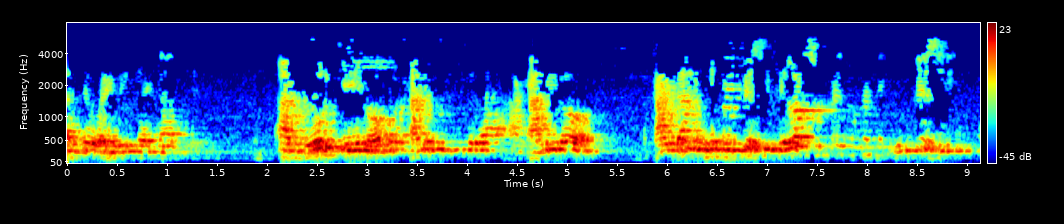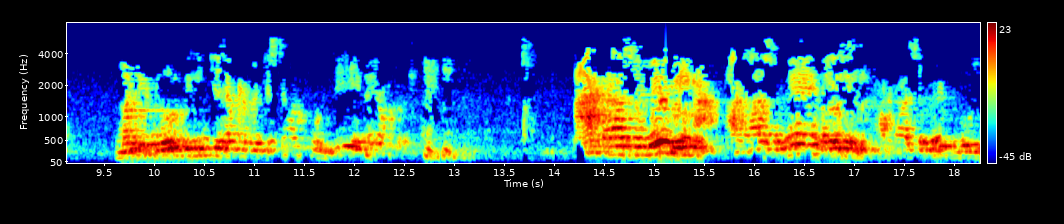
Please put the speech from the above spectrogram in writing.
అంటే వైద్యం అయినా ఆ డోర్కి లోపల ఖాళీ ఉంటుంది కదా ఆ ఖాళీలో కాగితాలు నింపేసి పిల్లర్స్ ఉంటాయి చూడండి నింపేసి మళ్ళీ డోర్ బిగించేసి అక్కడ పెట్టేస్తే మనకు ఉంటే ఏమీ ఉండదు. ఆకాశమే వీణ ఆకాశమే వైద్యం ఆకాశమే డోరు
